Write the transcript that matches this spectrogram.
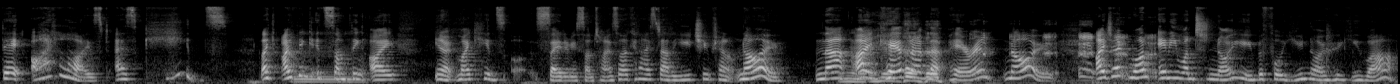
they're idolized as kids. Like I think it's something mm. I, you know, my kids say to me sometimes, "Oh, can I start a YouTube channel?" No. Nah, I don't care that I'm that parent. No. I don't want anyone to know you before you know who you are.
